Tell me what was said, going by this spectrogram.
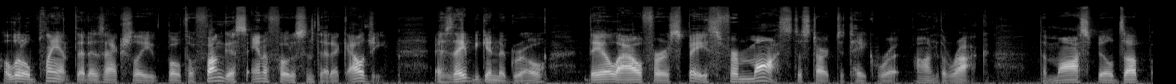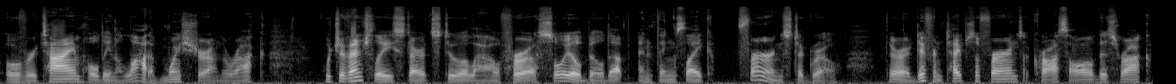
a little plant that is actually both a fungus and a photosynthetic algae. As they begin to grow, they allow for a space for moss to start to take root onto the rock. The moss builds up over time, holding a lot of moisture on the rock, which eventually starts to allow for a soil buildup and things like ferns to grow. There are different types of ferns across all of this rock.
